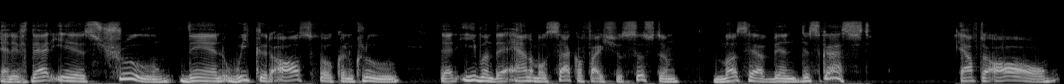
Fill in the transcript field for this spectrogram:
And if that is true, then we could also conclude that even the animal sacrificial system must have been discussed after all,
